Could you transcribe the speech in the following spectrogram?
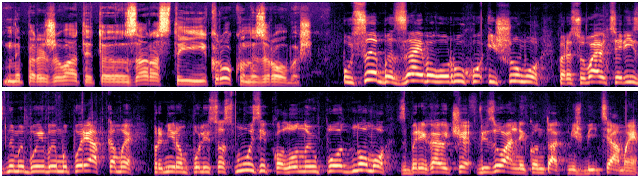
не переживати, то зараз ти і кроку не зробиш. Усе без зайвого руху і шуму пересуваються різними бойовими порядками. Приміром, по лісосмузі колоною по одному, зберігаючи візуальний контакт між бійцями.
